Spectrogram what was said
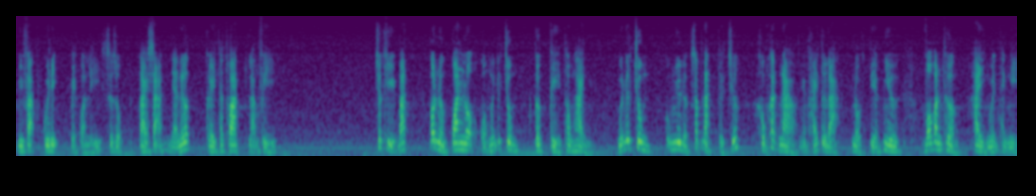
vi phạm quy định về quản lý sử dụng tài sản nhà nước gây thất thoát lãng phí. Trước khi bị bắt, con đường quan lộ của Nguyễn Đức Trung cực kỳ thông hành. Nguyễn Đức Trung cũng như được sắp đặt từ trước không khác nào những thái tử đảng nổi tiếng như Võ Văn Thưởng hay Nguyễn Thành Nghị.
